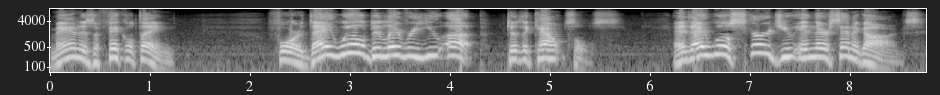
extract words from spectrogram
Man is a fickle thing. For they will deliver you up to the councils, and they will scourge you in their synagogues.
